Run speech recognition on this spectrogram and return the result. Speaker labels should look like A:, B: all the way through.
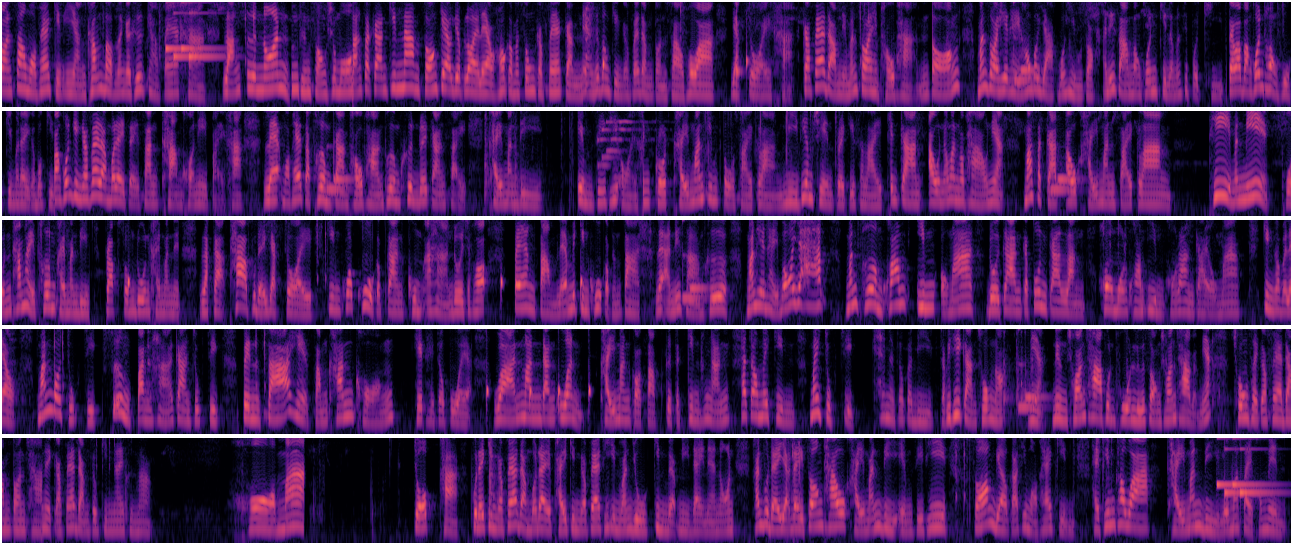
A: ตอนเศร้าหมอแพทย์กินอีหยังคำตอบนั้นก็คือกาแฟค่ะ หลังตื่นนอน1ถึง2ชั่วโมง หลังจากการกินน้ำสองแก้วเรียบร้อยแล้วเขาก็มาส่งกาแฟกันแองก็ต้องกินกาแฟดำตอนเช้าเพราะว่าอยากจอยค่ะ กาแฟดำเนี่ยมันซอยให้เผาผลาญสองมันซอยเฮ็ดให้เฮาบ่อยากบ่หิวต่ออันที่สามบางคนกินแล้วมันสิปวดขี้แต่ว่าบางคนท้องผูกกินบ่ได้ก็บ่กินบางคนกินกาแฟดำบ่ได้ใจสั่นขามข้อนี้ไปค่ะ และหมอแพทย์จะเพิ่มการเผาผลาญเพิ่มขึ้นด้วยการใส่ไขมันดี MCT oil เป็นกรดไขมันอิมโตสายกลางมีเดียมเชนไตรกลีเซอไลด์เป็นการเอาน้ำมันมะพร้าวเนี่ยมาสกัดเอาไขมันสายกลาง ที่มันมีผลทำให้เพิ่มไขมันดีปรับสมดุลไขมันเนี่ยละกะถ้าผู้ใดอยากจอย กินควบคู่กับการคุมอาหาร โดยเฉพาะ ป้งต่ำและไม่กินคู่กับน้ำตาล และอันที่ 3 คือ มันเห็นไหบ่อยาก มันเพิ่มความอิ่มออกมา โดยการกระตุ้นการหลั่งฮอร์โมนความอิ่มของร่างกายออกมา กินเข้าไปแล้ว มันบ่จุกจิก ซึ่งปัญหาการจุกจิก เป็นสาเหตุสำคัญของเฮ็ดให้เจ้าป่วยอะหวานมันดันอ้วน ไขมันก่อตับเกิดจากกินทั้งนั้น ถ้าเจ้าไม่กินไม่จุกจิกแค่นั้นเจ้าก็ดีจากวิธีการชงเนาะเนี่ยหนึ่งช้อนชาพูนๆหรือ 2 ช้อนชาแบบเนี้ยชงใส่กาแฟดำตอนเช้าในกาแฟดำเจ้ากินง่ายขึ้นมาก หอมมาก จบค่ะ ผู้ใดกินกาแฟดำบ่ได้ไผกินกาแฟที่อินวันยูกินแบบนี้ได้แน่นอนคันผู้ใดอยากได้ซองเท่าไขมันดี MCT ซองเดียวกับที่หมอแพทย์กิน ให้พิมพ์คาว่าไขมันดีลงมาใต้คอมเมนต์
